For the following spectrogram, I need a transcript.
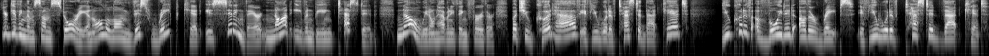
You're giving them some story, and all along, this rape kit is sitting there, not even being tested. No, we don't have anything further, but you could have if you would have tested that kit. You could have avoided other rapes if you would have tested that kit.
